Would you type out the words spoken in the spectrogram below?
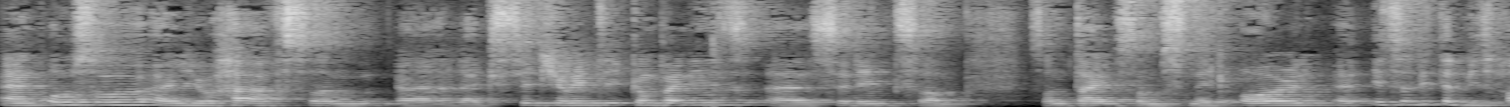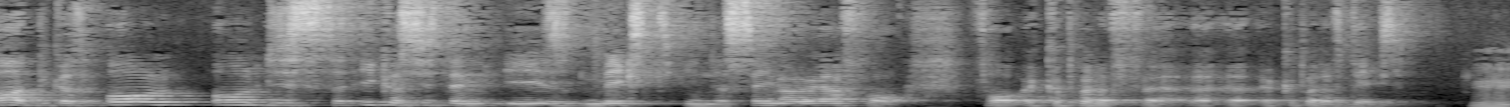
And also, uh, you have some uh, like security companies uh, selling some sometimes some snake oil. Uh, it's a little bit hard because all all this ecosystem is mixed in the same area for for a couple of uh, a, a couple of days. Mm-hmm.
